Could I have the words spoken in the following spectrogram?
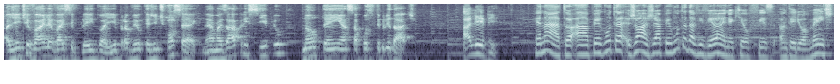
a gente vai levar esse pleito aí para ver o que a gente consegue, né? Mas a princípio não tem essa possibilidade. Aline. Renato, a pergunta, Jorge, a pergunta da Viviane que eu fiz anteriormente,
